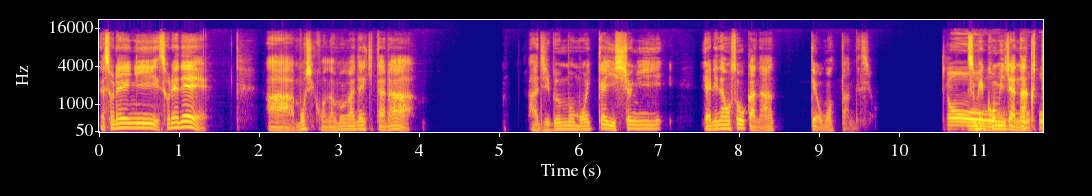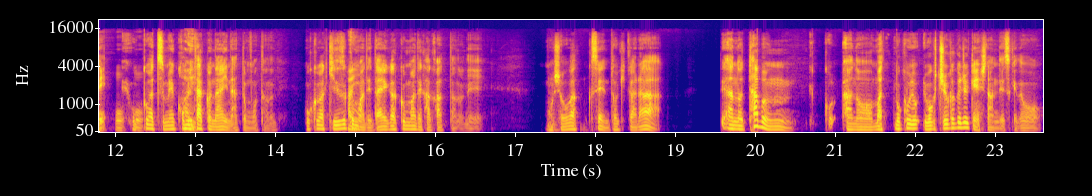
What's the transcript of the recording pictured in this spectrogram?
でそれに、それで、ああ、もし子供ができたら、あ自分ももう一回一緒にやり直そうかなって思ったんですよ。詰め込みじゃなくて、僕は詰め込みたくないなと思ったので、僕が気づくまで大学までかかったので、もう小学生の時から、であの、多分、こあの、ま、僕、僕中学受験したんですけど、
